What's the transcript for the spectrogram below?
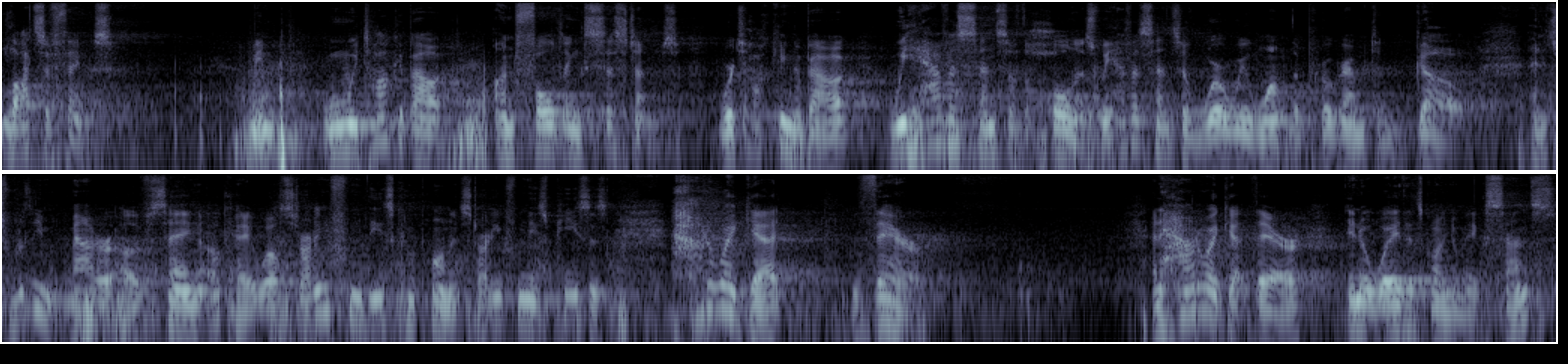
lots of things. I mean, when we talk about unfolding systems, we're talking about we have a sense of the wholeness. We have a sense of where we want the program to go. And it's really a matter of saying, okay, well, starting from these components, starting from these pieces, how do I get there? And how do I get there in a way that's going to make sense?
